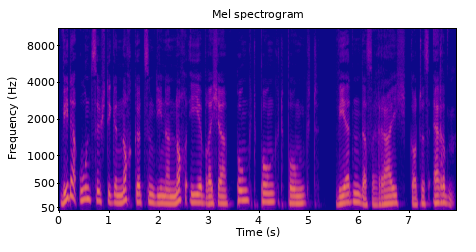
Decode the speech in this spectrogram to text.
Weder Unzüchtige noch Götzendiener noch Ehebrecher, Punkt, Punkt, Punkt, werden das Reich Gottes erben.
